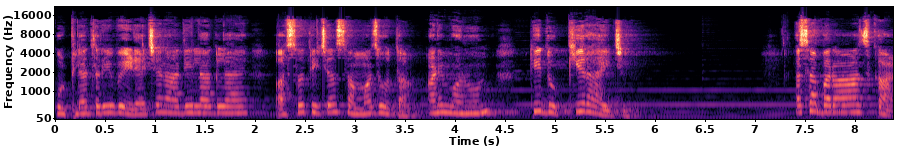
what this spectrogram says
कुठल्या तरी वेड्याच्या नादी लागलाय असं तिचा समज होता आणि म्हणून ती दुःखी राहायची. असा बराच काळ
